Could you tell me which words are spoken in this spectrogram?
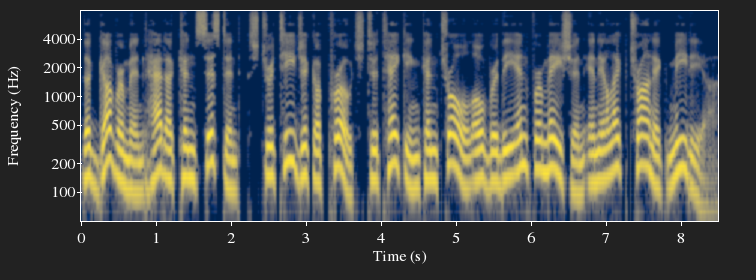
The government had a consistent, strategic approach to taking control over the information in electronic media.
